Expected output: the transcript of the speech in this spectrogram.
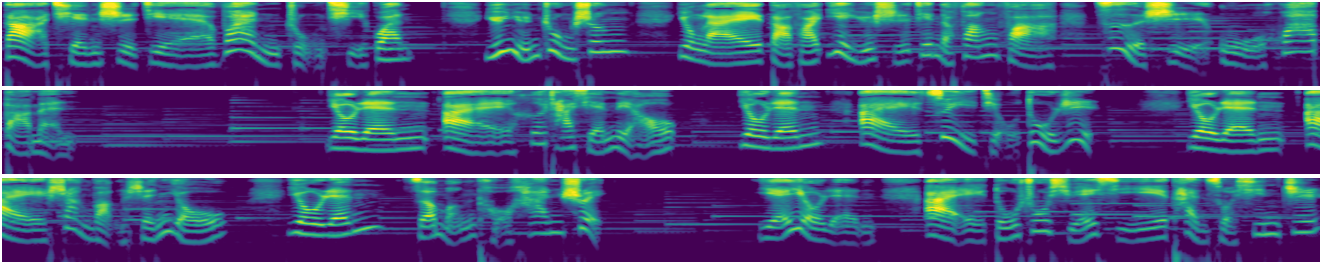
大千世界，万种奇观。芸芸众生用来打发业余时间的方法，自是五花八门。有人爱喝茶闲聊，有人爱醉酒度日，有人爱上网神游，有人则蒙头酣睡，也有人爱读书学习，探索新知，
